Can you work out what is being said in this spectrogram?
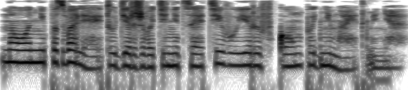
Но он не позволяет удерживать инициативу и рывком поднимает меня.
